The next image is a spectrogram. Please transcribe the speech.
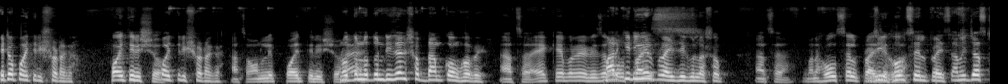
এটা পঁয়ত্রিশশো টাকা। পঁয়ত্রিশশো? পঁয়ত্রিশশো টাকা। আচ্ছা অনলি পঁয়ত্রিশশো নতুন নতুন ডিজাইন সব দাম কম হবে। আচ্ছা একেবারে মার্কেটিং এর প্রাইস এগুলো সব। আচ্ছা মানে হোলসেল প্রাইস জি হোলসেল প্রাইস আমি জাস্ট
